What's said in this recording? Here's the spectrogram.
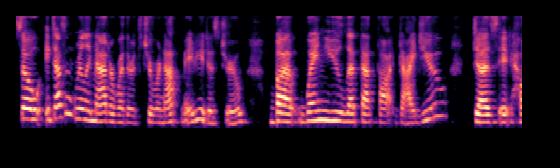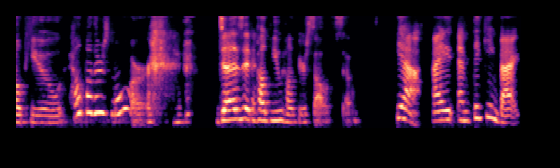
So it doesn't really matter whether it's true or not. Maybe it is true. But when you let that thought guide you, does it help you help others more? does it help you help yourself? So yeah, I am thinking back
